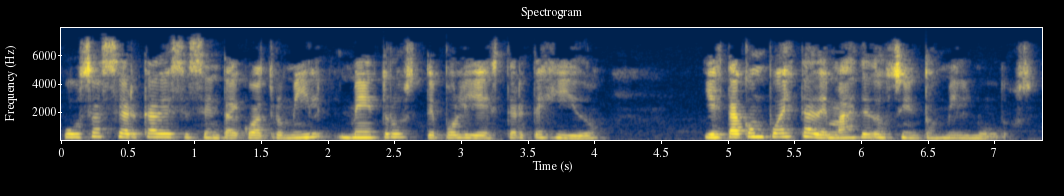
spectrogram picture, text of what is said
usa cerca de 64.000 metros de poliéster tejido y está compuesta de más de 200.000 nudos.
